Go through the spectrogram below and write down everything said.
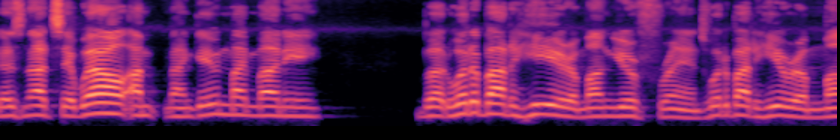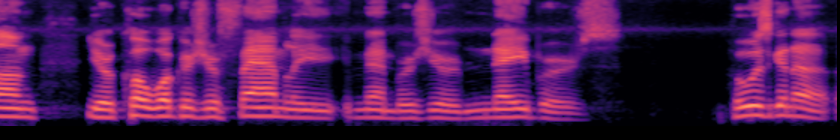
Let's not say, well, I'm, I'm giving my money, but what about here among your friends? What about here among your coworkers, your family members, your neighbors? Who is going to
